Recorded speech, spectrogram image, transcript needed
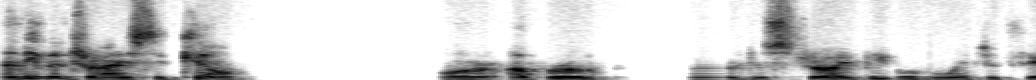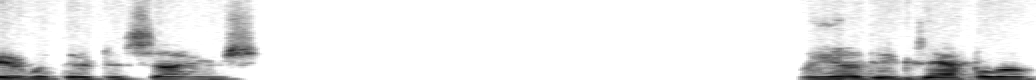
and even tries to kill or uproot or destroy people who interfere with their desires. We have the example of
